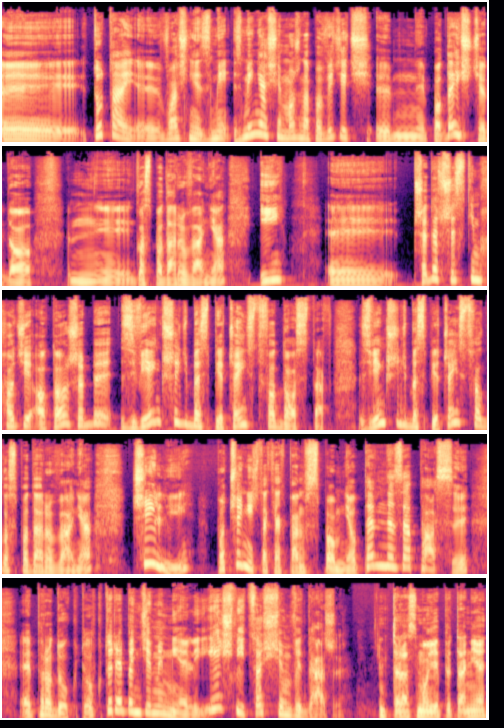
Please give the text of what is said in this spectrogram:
yy, tutaj y, właśnie zmienia się, można powiedzieć, yy, podejście do yy, gospodarowania i y, Przede wszystkim chodzi o to, żeby zwiększyć bezpieczeństwo dostaw, zwiększyć bezpieczeństwo gospodarowania, czyli poczynić, tak jak Pan wspomniał, pewne zapasy e, produktów, które będziemy mieli, jeśli coś się wydarzy. Teraz moje pytanie,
